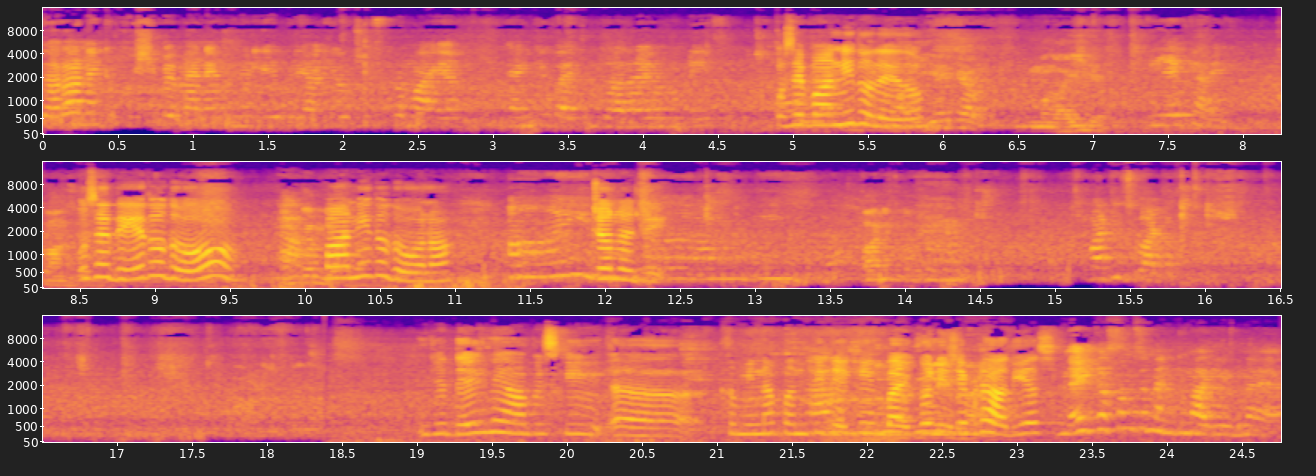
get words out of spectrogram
घर आने की खुशी पे मैंने अपने लिए बिरयानी और चिप्स कमाया थैंक यू भाई तुम जा रहे हो उसे पानी तो दे दो। ये क्या मंगाई है? ये क्या है? कौन सा उसे दे तो दो। पानी तो दो ना। चलो जी। ये देख लें आप इसकी अ, कमीनापंती देखें। बाइक को नीचे बिठा दिया इसने। नहीं कसम से मैंने तुम्हारे लिए बनाया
